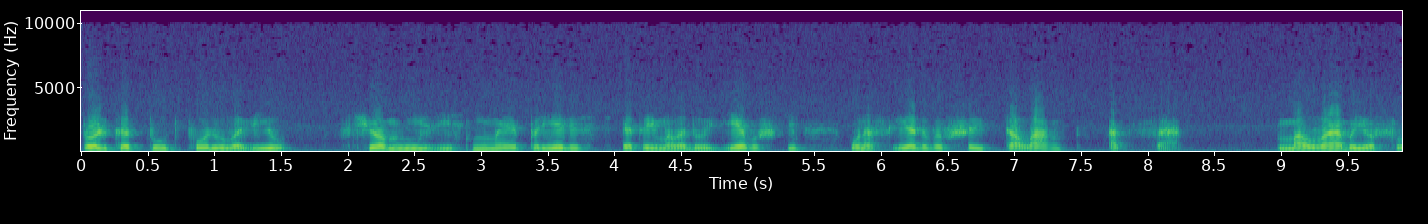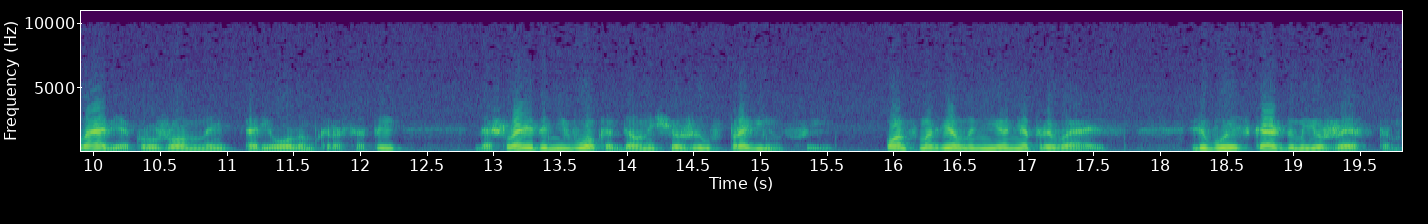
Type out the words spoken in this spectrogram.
Только тут Поль уловил, в чем неизъяснимая прелесть этой молодой девушки, унаследовавшей талант отца. Молва об ее славе, окруженной ореолом красоты, дошла и до него, когда он еще жил в провинции. Он смотрел на нее, не отрываясь, любуясь каждым ее жестом,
